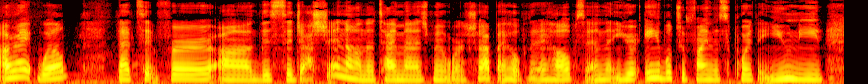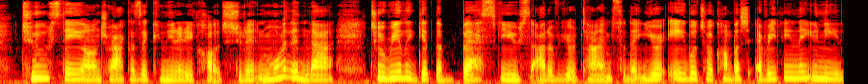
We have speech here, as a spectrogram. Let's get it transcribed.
All right, well, that's it for uh, this suggestion on the time management workshop. I hope that it helps and that you're able to find the support that you need to stay on track as a community college student. And more than that, to really get the best use out of your time so that you're able to accomplish everything that you need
